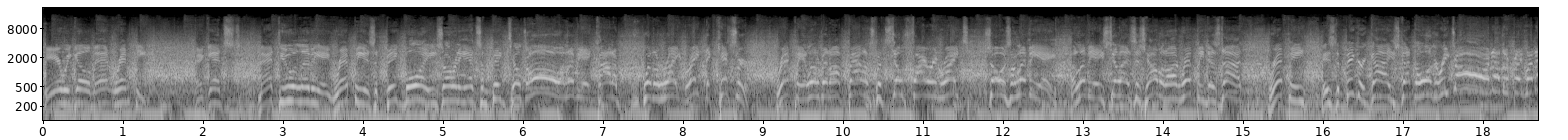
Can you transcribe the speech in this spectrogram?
Here we go, Matt Rempe against Mathieu Olivier. Rempe is a big boy. He's already had some big tilts. Oh, Olivier caught him with a right, right in the Kisser. Rempe a little bit off balance, but still firing rights. So is Olivier. Olivier still has his helmet on. Rempe does not. Rempe is the bigger guy. He's got the longer reach. Oh, another big one,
